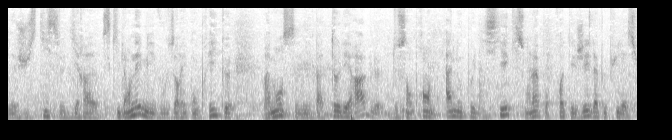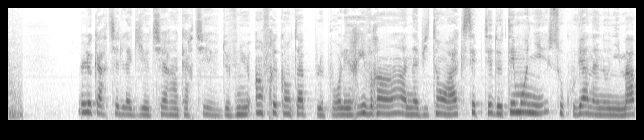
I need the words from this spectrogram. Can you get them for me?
la justice dira ce qu'il en est, mais vous aurez compris que vraiment ce n'est pas tolérable de s'en prendre à nos policiers qui sont là pour protéger la population. Le quartier de la Guillotière, un quartier devenu infréquentable pour les riverains. Un habitant a accepté de témoigner sous couvert d'anonymat.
